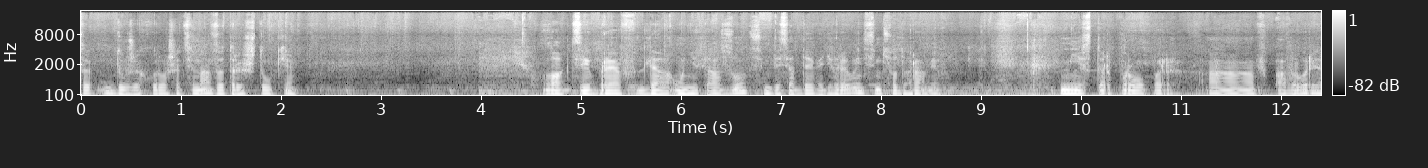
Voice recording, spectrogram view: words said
Це дуже хороша ціна за 3 штуки. В акції бреф для унітазу 79 гривень 700 грамів. Містер Пропер в Аврорі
